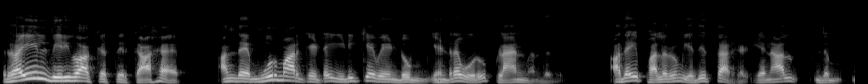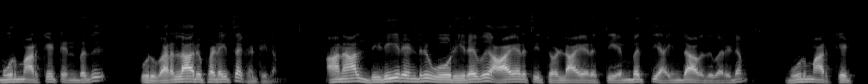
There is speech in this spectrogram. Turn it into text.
ரயில் விரிவாக்கத்திற்காக அந்த மூர் மார்க்கெட்டை இடிக்க வேண்டும் என்ற ஒரு பிளான் வந்தது. அதை பலரும் எதிர்த்தார்கள். ஏனால் இந்த மூர் மார்க்கெட் என்பது ஒரு வரலாறு படைத்த கட்டிடம். ஆனால் திடீரென்று ஓர் இரவு ஆயிரத்தி தொள்ளாயிரத்தி எண்பத்தி ஐந்தாவது வருடம் மூர் மார்க்கெட்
